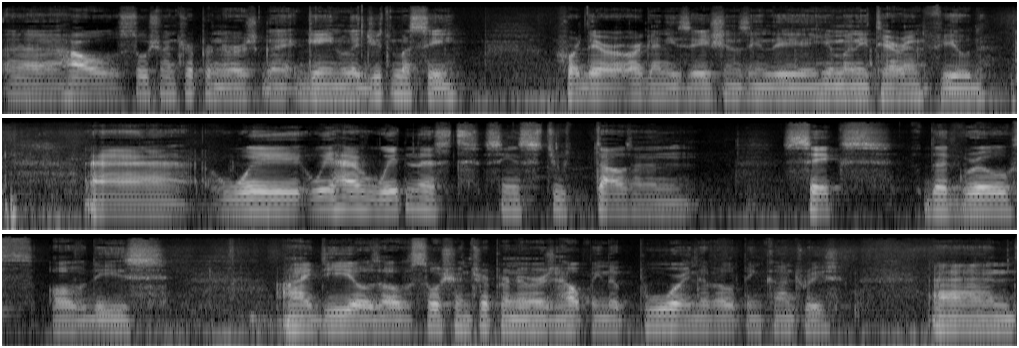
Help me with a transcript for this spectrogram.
uh, how social entrepreneurs gain legitimacy for their organizations in the humanitarian field. Uh, we we have witnessed since 2006 the growth of these ideals of social entrepreneurs helping the poor in developing countries, and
